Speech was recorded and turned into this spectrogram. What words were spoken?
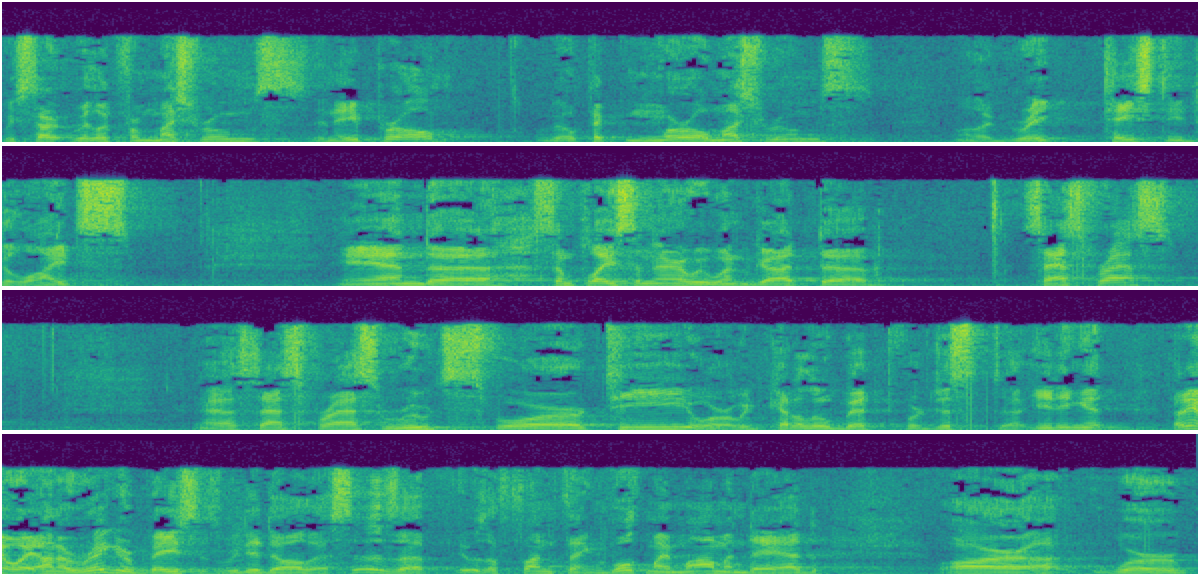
we start, we looked for mushrooms in April. We go pick morel mushrooms, one of the great tasty delights And uh, someplace in there, we went and got uh, sassafras, uh, sassafras roots for tea, or we'd cut a little bit for just uh, eating it. But anyway, on a regular basis, we did all this. It was a, it was a fun thing. Both my mom and dad are, uh, were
